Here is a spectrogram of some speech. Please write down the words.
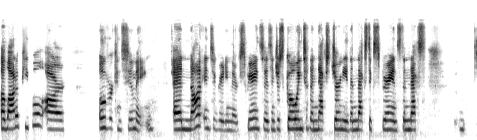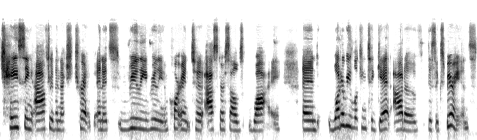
a lot of people are over consuming and not integrating their experiences and just going to the next journey the next experience the next chasing after the next trip and it's really really important to ask ourselves why and what are we looking to get out of this experience?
